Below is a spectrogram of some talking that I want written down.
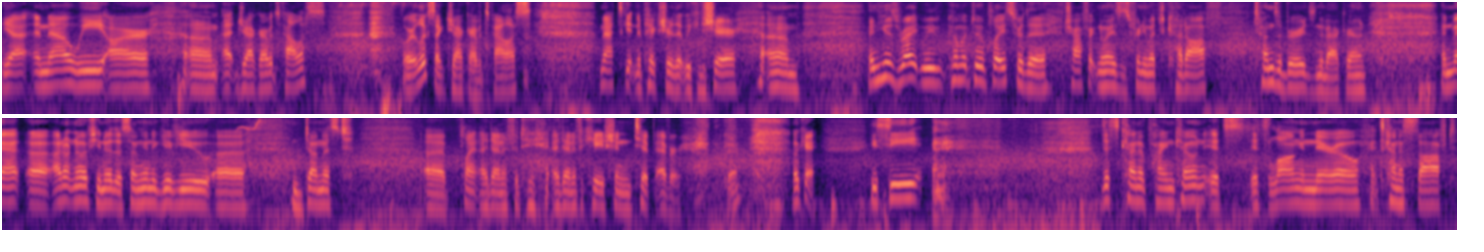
Yeah, and now we are um, at Jackrabbit's Palace, or it looks like Jackrabbit's Palace. Matt's getting a picture that we can share. Um, and he was right, we've come up to a place where the traffic noise is pretty much cut off. Tons of birds in the background. And Matt, uh, I don't know if you know this, I'm going to give you uh, dumbest uh, plant identifi- identification tip ever. Okay. Okay, you see this kind of pine cone. It's it's long and narrow. It's kind of soft,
